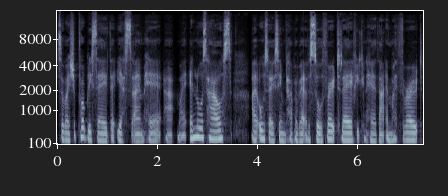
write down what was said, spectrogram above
so I should probably say that yes, I am here at my in law's house. I also seem to have a bit of a sore throat today, if you can hear that in my throat.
